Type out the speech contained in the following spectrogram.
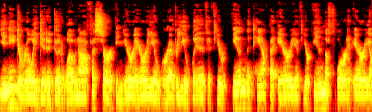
you need to really get a good loan officer in your area, wherever you live. If you're in the Tampa area, if you're in the Florida area,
